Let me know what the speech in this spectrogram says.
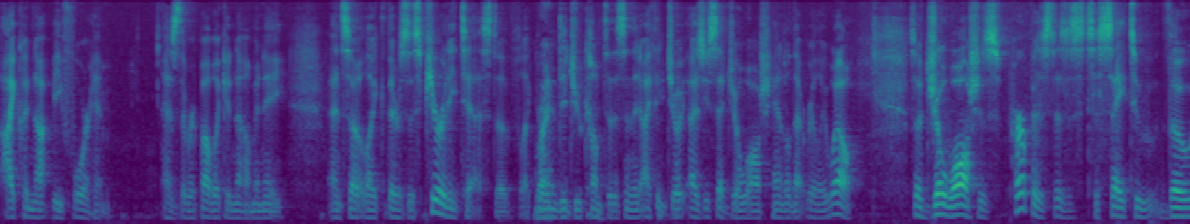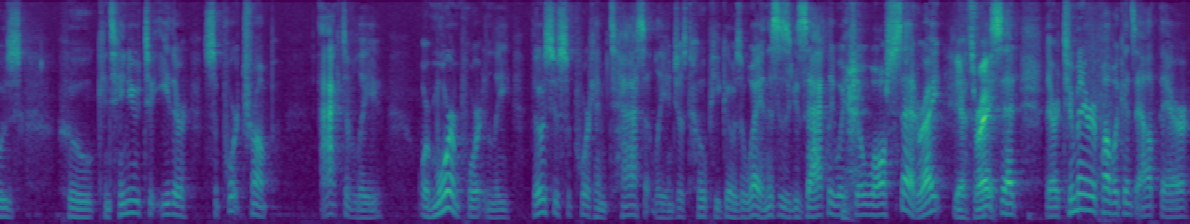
I could not be for him as the Republican nominee, and so like there's this purity test of like right. when did you come to this, and I think Joe, as you said, Joe Walsh handled that really well. So Joe Walsh's purpose is to say to those who continue to either support Trump actively or more importantly, those who support him tacitly and just hope he goes away. And this is exactly what yeah. Joe Walsh said, right? Yeah, that's right. He said there are too many Republicans out there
